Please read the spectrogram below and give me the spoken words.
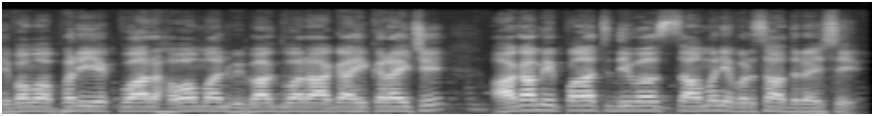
તેવામાં ફરી એકવાર હવામાન વિભાગ દ્વારા આગાહી કરાઈ છે. આગામી પાંચ દિવસ સામાન્ય વરસાદ રહેશે.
